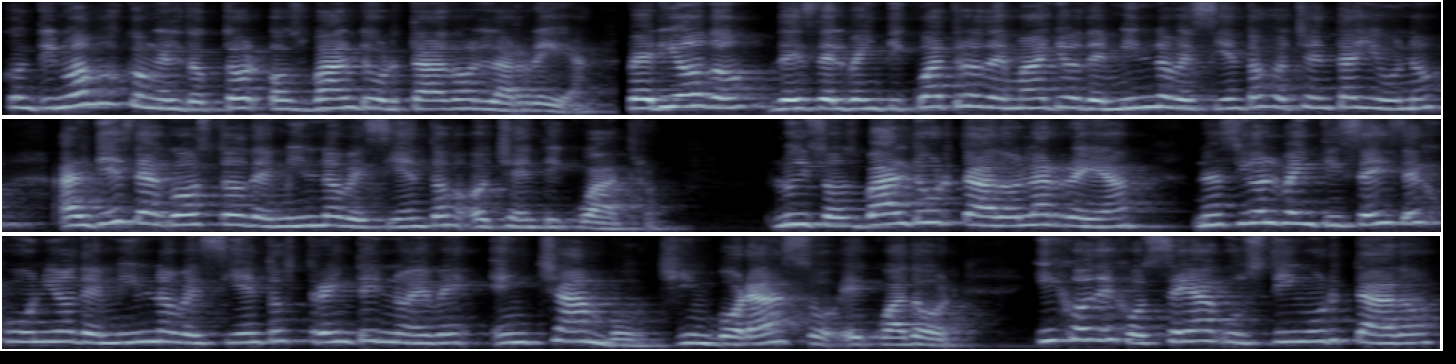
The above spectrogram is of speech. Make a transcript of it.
Continuamos con el doctor Osvaldo Hurtado Larrea, periodo desde el 24 de mayo de 1981 al 10 de agosto de 1984. Luis Osvaldo Hurtado Larrea nació el 26 de junio de 1939 en Chambo, Chimborazo, Ecuador, hijo de José Agustín Hurtado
